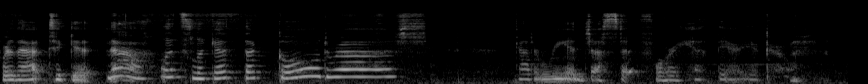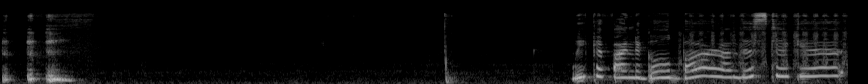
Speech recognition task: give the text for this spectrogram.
for that ticket. Now, let's look at the Gold Rush. Got to readjust it for you. There you go. We could find a gold bar on this ticket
